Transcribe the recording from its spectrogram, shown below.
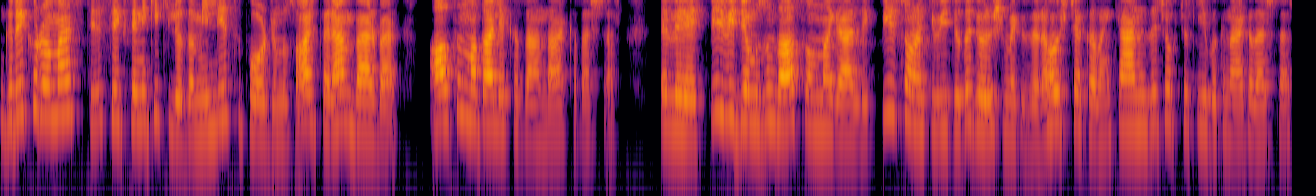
Greco-Romen stil 82 kiloda milli sporcumuz Alperen Berber altın madalya kazandı arkadaşlar. Evet bir videomuzun daha sonuna geldik. Bir sonraki videoda görüşmek üzere. Hoşçakalın. Kendinize çok çok iyi bakın arkadaşlar.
